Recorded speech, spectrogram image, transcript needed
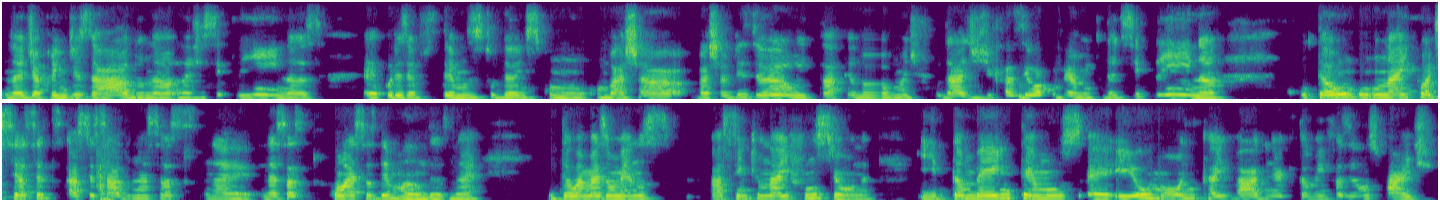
né, de aprendizado na, nas disciplinas, é, por exemplo, temos estudantes com, com baixa, baixa visão e está tendo alguma dificuldade de fazer o acompanhamento da disciplina. Então, o NAI pode ser acessado nessas, né, nessas, com essas demandas, né? Então, é mais ou menos assim que o NAI funciona. E também temos é, eu, Mônica e Wagner, que também fazemos parte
